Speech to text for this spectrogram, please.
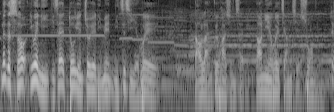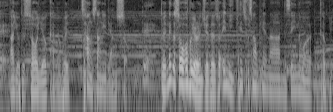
那个时候，因为你你在多元就业里面，你自己也会导览、规划行程，然后你也会讲解说明，对然后有的时候也有可能会唱上一两首。对，对，那个时候会不会有人觉得说，哎，你可以出唱片啊，你的声音那么特别？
